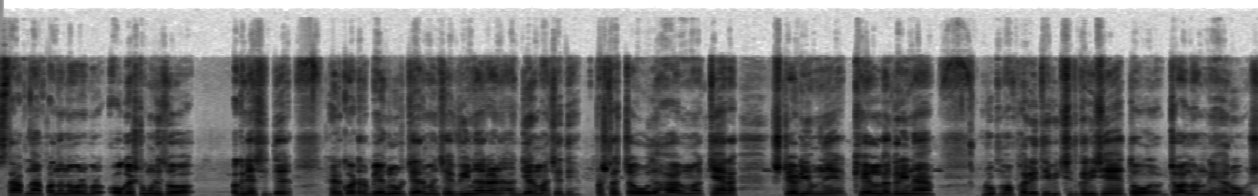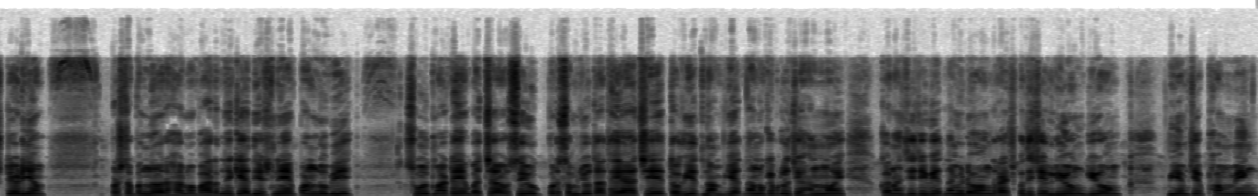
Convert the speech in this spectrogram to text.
સ્થાપના પંદર નવેમ્બર ઓગસ્ટ ઓગણીસો અગ્નિસિત્તેર હેડક્વાર્ટર બેંગ્લોર ચેરમેન છે વી નારાયણ અગિયારમાં છે તે. પ્રશ્ન ચૌદ. હાલમાં ક્યાં સ્ટેડિયમને ખેલ નગરીના રૂપમાં ફરીથી વિકસિત કરી છે તો જવાહરલાલ નહેરુ સ્ટેડિયમ. પ્રશ્ન પંદર, હાલમાં ભારતને કયા દેશને પણડુબી શોધ માટે બચાવ સહયોગ પર સમજોતા થયા છે? તો વિયેતનામ. વિયેતનામનું કેપિટલ છે હનોઈ. કરન્સી છે વિયેતનામી ડોંગ. રાષ્ટ્રપતિ છે લિયોંગ ગિયોંગ. પીએમ છે ફમ મિંગ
